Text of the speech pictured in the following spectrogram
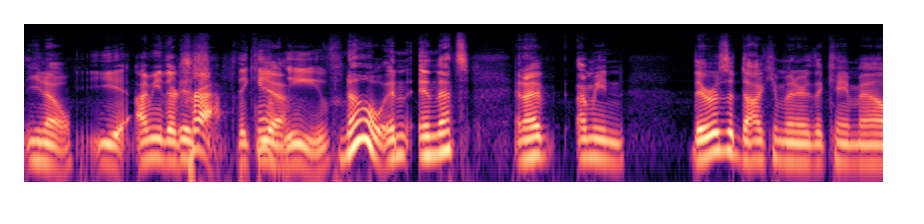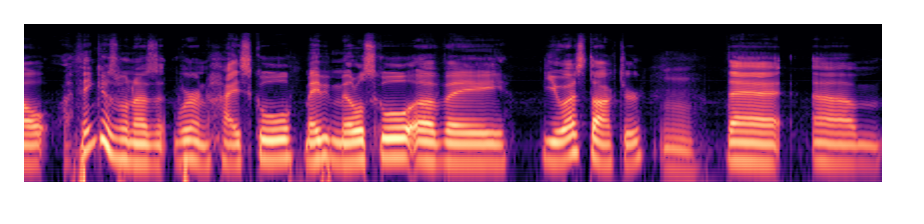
you know, Yeah, I mean, they're trapped. They can't yeah. leave. No, and and that's and I I mean, there was a documentary that came out. I think it was when I was we were in high school, maybe middle school, of a U.S. doctor Mm. that um,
